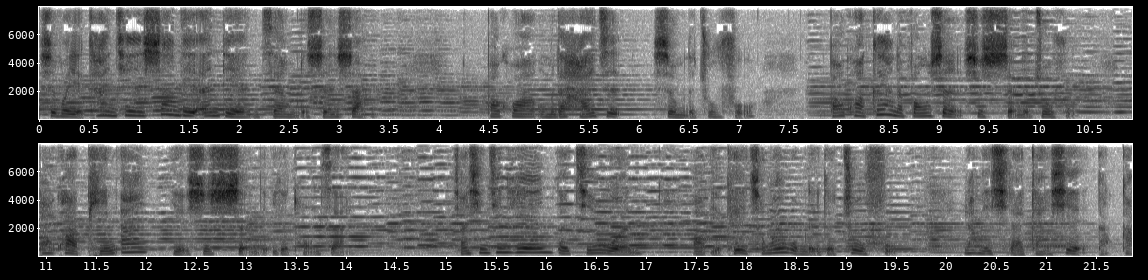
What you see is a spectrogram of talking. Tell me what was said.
是否也看见上帝恩典在我们的身上？包括我们的孩子是我们的祝福，包括各样的丰盛是神的祝福，包括平安也是神的一个同在。相信今天的经文。啊，也可以成为我们的一个祝福。让我们一起来感谢祷告。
